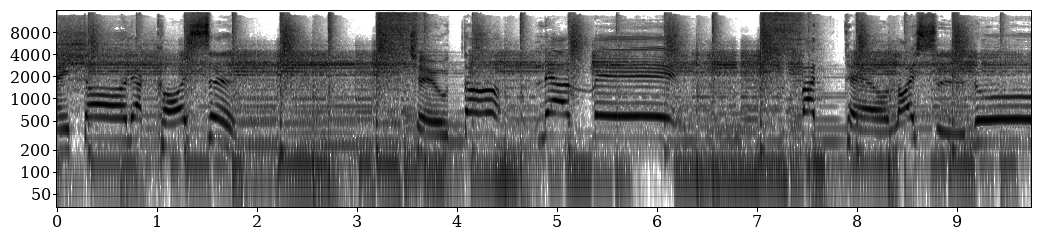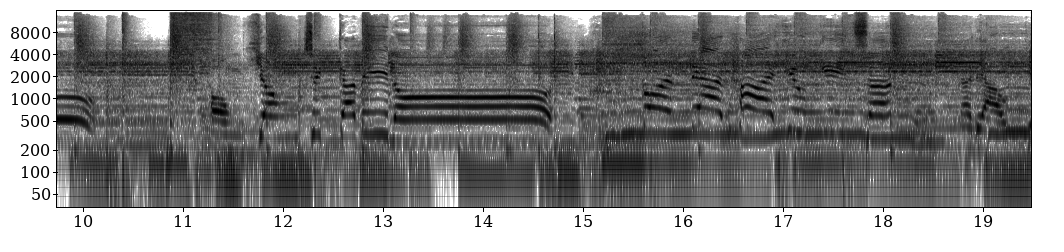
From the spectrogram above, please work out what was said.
应同朋友。爱到裂开始，潮到裂尾，八条来时路，方向七加米路，管裂海有几层，那了解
